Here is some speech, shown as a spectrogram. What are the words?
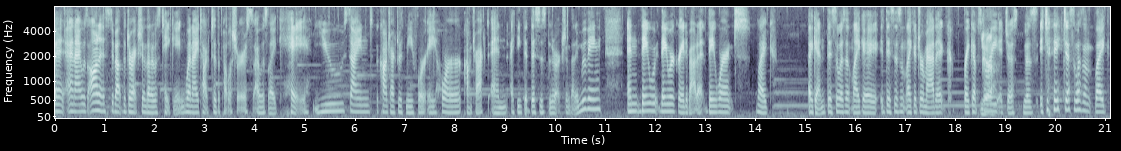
and, and I was honest about the direction that I was taking when I talked to the publishers. I was like, "Hey, you signed a contract with me for a horror contract, and I think that this is the direction that I'm moving." And they were they were great about it. They weren't like, again, this wasn't like a this isn't like a dramatic breakup story. Yeah. It just was. It, it just wasn't like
